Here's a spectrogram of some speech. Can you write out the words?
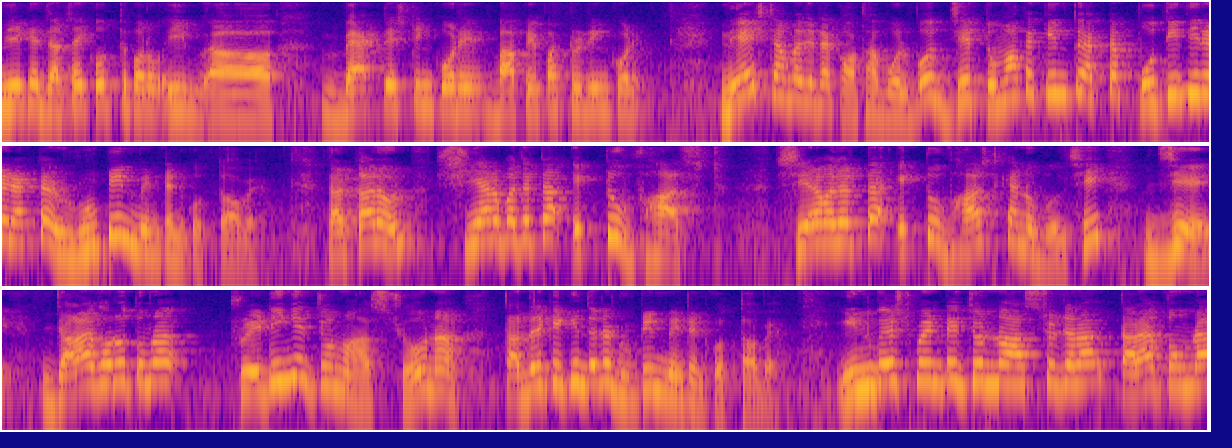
নিজেকে যাচাই করতে পারো এই ব্যাক টেস্টিং করে বা পেপার ট্রেডিং করে। নেক্সট আমরা যেটা কথা বলব, যে তোমাকে কিন্তু একটা প্রতিদিনের একটা রুটিন মেনটেন করতে হবে। তার কারণ শেয়ার বাজারটা একটু ভাস্ট শেয়ার বাজারটা একটু ভাস্ট কেন বলছি? যে যারা ধরো তোমরা ট্রেডিংয়ের জন্য আসছো, না? তাদেরকে কিন্তু একটা রুটিন মেনটেন করতে হবে। ইনভেস্টমেন্টের জন্য আসছো যারা, তারা তোমরা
